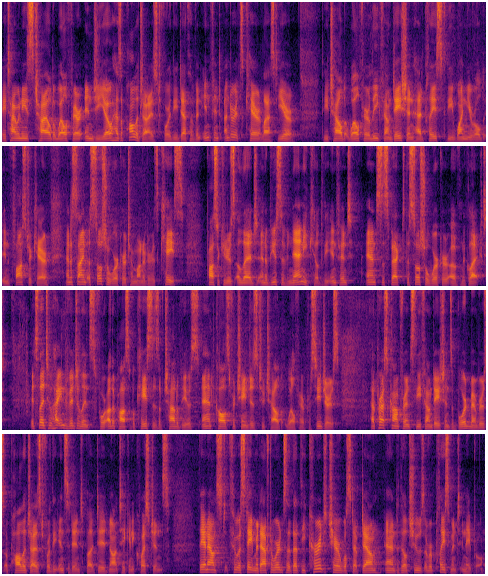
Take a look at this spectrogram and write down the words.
A Taiwanese child welfare NGO has apologized for the death of an infant under its care last year. The Child Welfare League Foundation had placed the one year old in foster care and assigned a social worker to monitor his case. Prosecutors allege an abusive nanny killed the infant and suspect the social worker of neglect. It's led to heightened vigilance for other possible cases of child abuse and calls for changes to child welfare procedures. At a press conference, the Foundation's board members apologized for the incident but did not take any questions. They announced through a statement afterwards that the current chair will step down and they'll choose a replacement in April.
